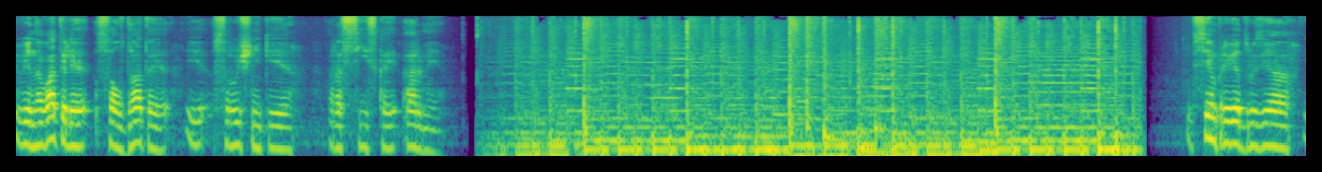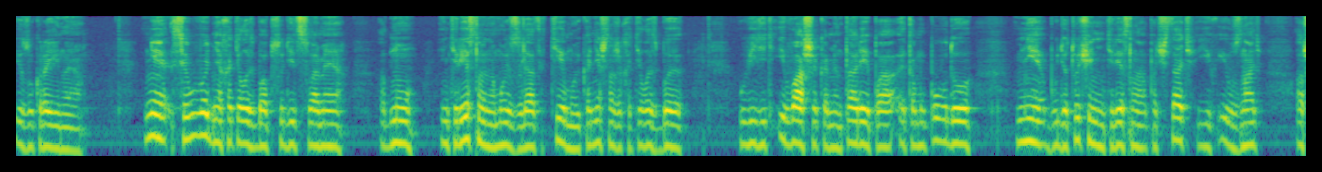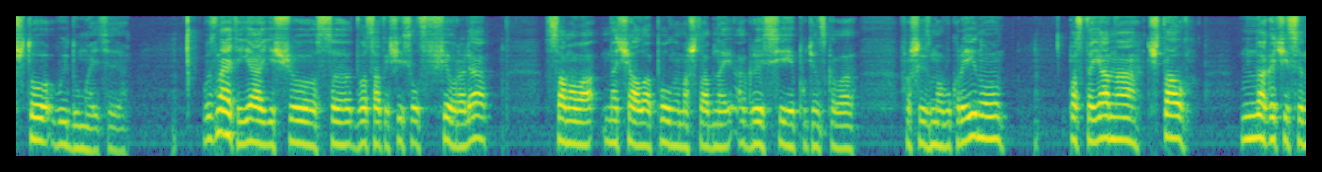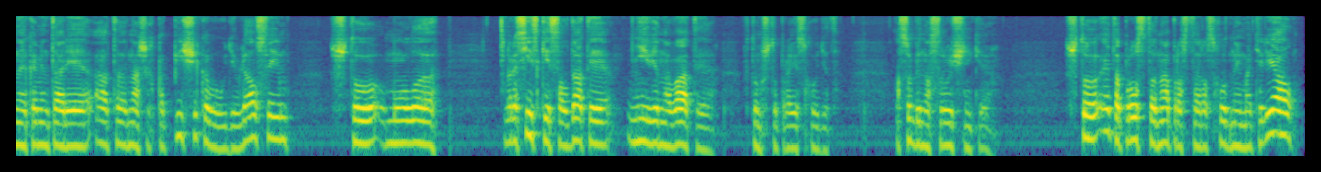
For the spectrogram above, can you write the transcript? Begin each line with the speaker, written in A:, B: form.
A: Виноваты ли солдаты и срочники российской армии? Всем привет, друзья из Украины. Мне сегодня хотелось бы обсудить с вами одну интересную, на мой взгляд, тему. И, конечно же, хотелось бы увидеть и ваши комментарии по этому поводу – мне будет очень интересно почитать их и узнать, а что вы думаете. Вы знаете, я еще с 20-х чисел с февраля, с самого начала полномасштабной агрессии путинского фашизма в Украину, постоянно читал многочисленные комментарии от наших подписчиков и удивлялся им, что, мол, российские солдаты не виноваты – в том, что происходит, особенно срочники, что это просто-напросто расходный материал,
